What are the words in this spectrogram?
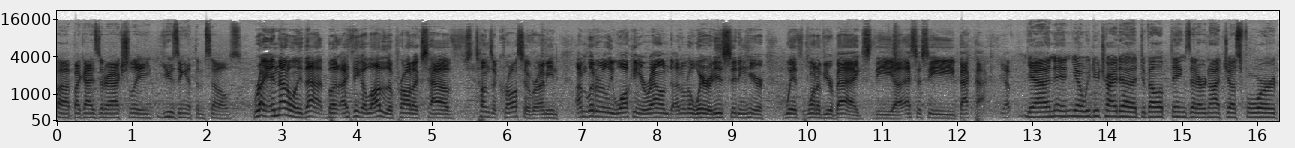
uh, by guys that are actually using it themselves. Right, and not only that, but I think a lot of the products have tons of crossover. I mean, I'm literally walking around, I don't know where it is sitting here, with one of your bags, the uh, SSE backpack. Yep. Yeah, and, and you know, we do try to develop things that are not just for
